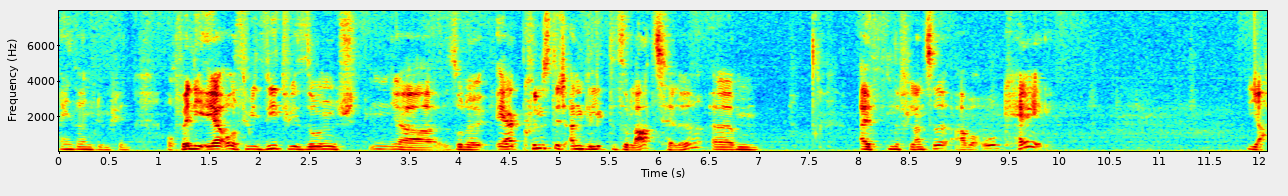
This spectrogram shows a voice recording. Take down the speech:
Ein Sonnenblümchen. Auch wenn die eher aussieht wie, wie so ein, ja, so eine eher künstlich angelegte Solarzelle, ähm, als eine Pflanze, aber okay. Ja.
